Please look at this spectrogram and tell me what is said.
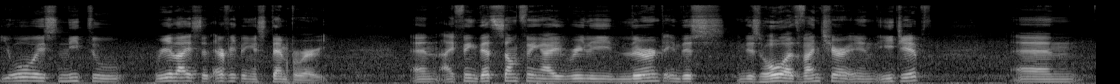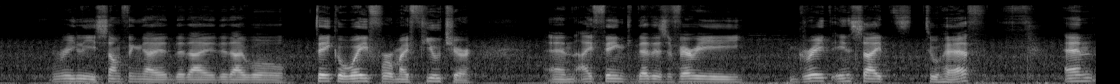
you always need to realize that everything is temporary. And I think that's something I really learned in this in this whole adventure in Egypt, and really something that that I that I will take away for my future. And I think that is a very great insight to have. And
